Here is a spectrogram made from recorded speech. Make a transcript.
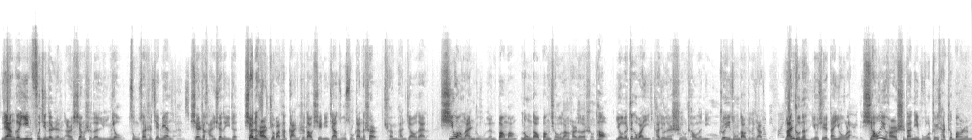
两个因附近的人而相识的灵友总算是见面了。先是寒暄了一阵，小女孩就把她感知到邪灵家族所干的事儿全盘交代了。希望男主能帮忙弄到棒球男孩的手套，有了这个玩意，他就能使用超能力追踪到这个家族。男主呢有些担忧了，小女孩势单力薄，追查这帮人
